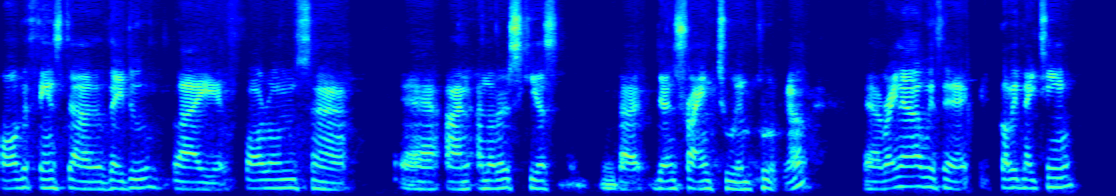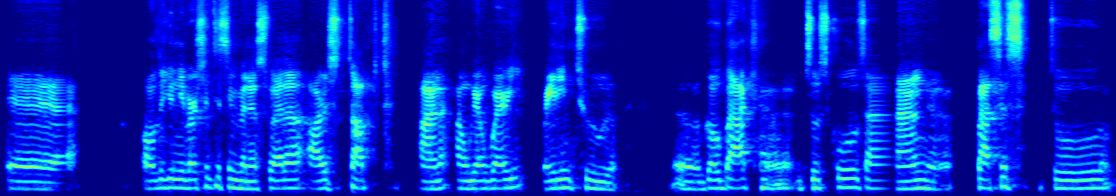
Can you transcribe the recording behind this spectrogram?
all the things that they do, like forums uh, uh, and, and other skills that they're trying to improve. No, uh, right now with uh, COVID nineteen, all the universities in Venezuela are stopped, and, and we are very, waiting to uh, go back uh, to schools and uh, classes to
